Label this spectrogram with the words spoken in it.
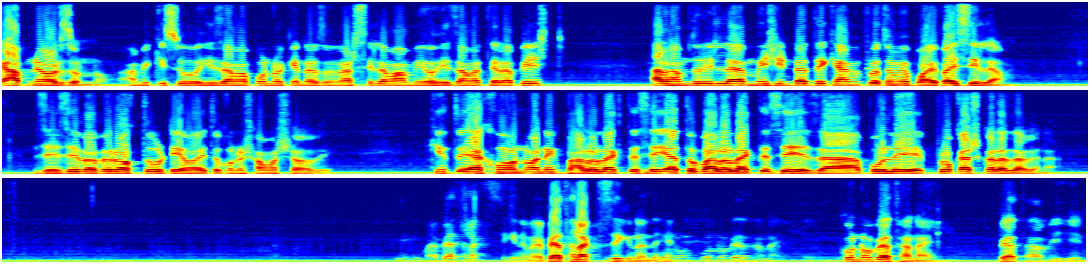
কাপ নেওয়ার জন্য। আমি কিছু হিজামা পণ্য কেনার জন্য আসছিলাম। আমিও হিজামা থেরাপিস্ট। আলহামদুলিল্লাহ, মেশিনটা দেখে আমি প্রথমে ভয় পাইছিলাম যে যেভাবে রক্ত ওঠে হয়তো কোনো সমস্যা হবে। কিন্তু এখন অনেক ভালো লাগতেছে, এত ভালো লাগতেছে যা বলে প্রকাশ করা যাবে না। মানে ব্যথা লাগতেছে কিনা? ভাই ব্যথা লাগতেছে কিনা দেখেন। কোনো ব্যথা নাই। কোনো ব্যথা নাই। ব্যথাবিহীন।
